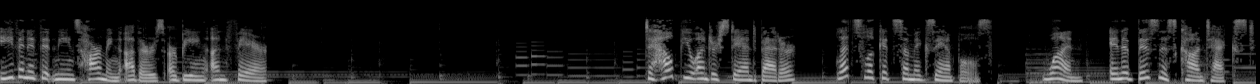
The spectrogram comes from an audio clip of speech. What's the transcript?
even if it means harming others or being unfair. To help you understand better, let's look at some examples. 1. In a business context,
